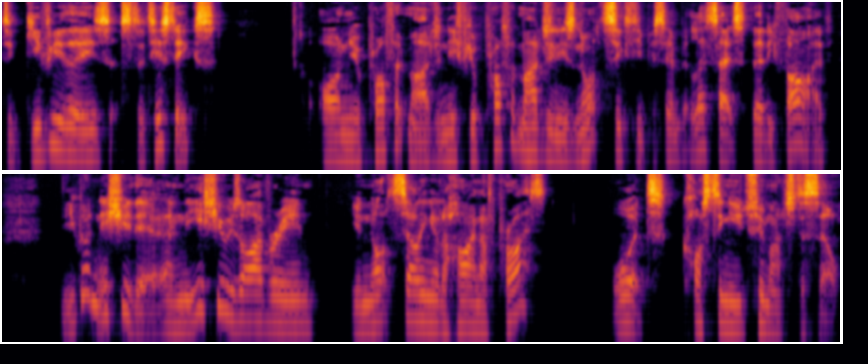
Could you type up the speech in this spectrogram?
to give you these statistics on your profit margin, if your profit margin is not 60%, but let's say it's 35, you've got an issue there. And the issue is either in you're not selling at a high enough price or it's costing you too much to sell.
